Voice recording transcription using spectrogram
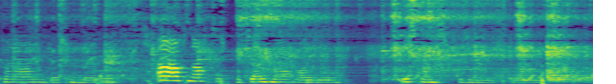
Keine Ahnung, welchem Level. Ah, 88% noch, also. Ist ganz besonders stark.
